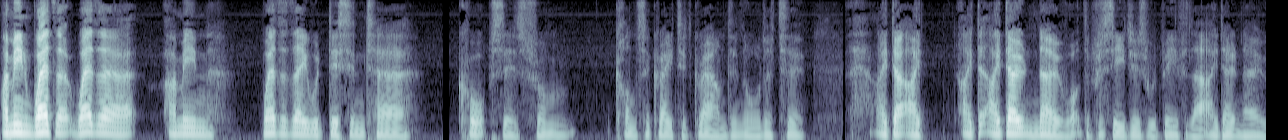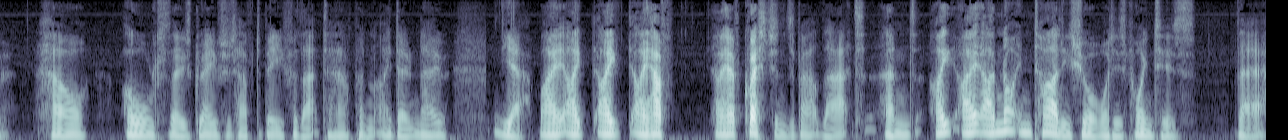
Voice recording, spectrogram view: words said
I mean, whether whether I mean whether they would disinter corpses from consecrated ground in order to, I don't. I, I, I don't know what the procedures would be for that. I don't know how old those graves would have to be for that to happen. I don't know yeah, I, I, I, I have I have questions about that, and I, I, I'm not entirely sure what his point is there.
